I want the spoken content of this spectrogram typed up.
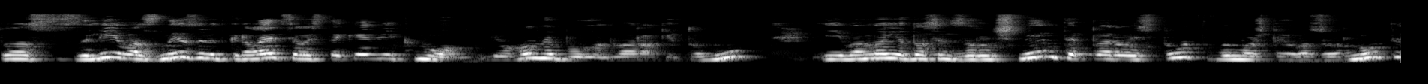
то зліва знизу відкривається ось таке вікно. Його не було два роки тому. І воно є досить зручним. Тепер ось тут ви можете його згорнути,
